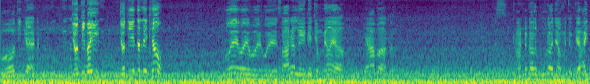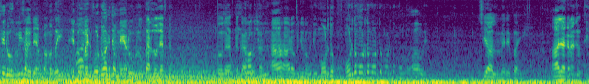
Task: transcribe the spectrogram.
ਬਹੁਤ ਹੀ ਘੈਂਟ। ਜੋਤੀ ਬਾਈ, ਜੋਤੀ ਇੱਧਰ ਦੇਖਿਓ। ਓਏ ਹੋਏ ਹੋਏ ਹੋਏ, ਸਾਰਾ ਲੈ ਕੇ ਜੰਮਿਆ ਆ। ਕੀ ਬਾਤ ਆ। ਠੰਡ ਨਾਲ ਪੂਰਾ ਜੰਮ ਚੁੱਕਿਆ। ਇੱਥੇ ਰੋਕ ਵੀ ਸਕਦੇ ਆਪਾਂ ਬਾਬਾ ਜੀ। ਜੇ 2 ਮਿੰਟ ਫੋਟੋਆਂ ਖਿਚਾਉਂਦੇ ਆ ਰੋਕ ਲਓ ਕਰ ਲਓ ਲੈਫਟ ਲਓ ਲੈਫਟ ਕਰ ਲਓ। ਹਾਂ ਹਾਂ ਰੁਕ ਜੂ ਰੁਕ ਜੂ। ਮੋੜ ਦੋ ਮੋੜ ਦੋ ਮੋੜ ਦੋ ਮੋੜ ਦੋ ਮੋੜ ਦੋ ਆ ਓਏ। ਚੱਲ ਮੇਰੇ ਭਾਈ। ਆ ਜਾ ਕਰਾਂ ਜੋਤੀ।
